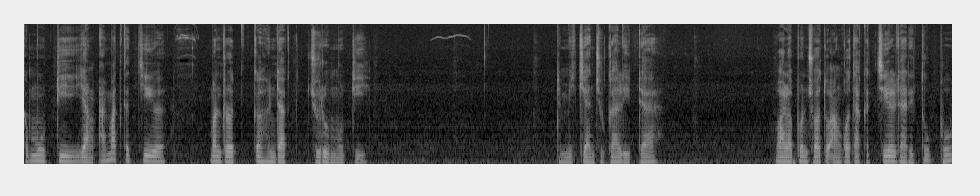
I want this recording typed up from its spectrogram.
kemudi yang amat kecil menurut kehendak juru mudi. Demikian juga lidah, walaupun suatu anggota kecil dari tubuh,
